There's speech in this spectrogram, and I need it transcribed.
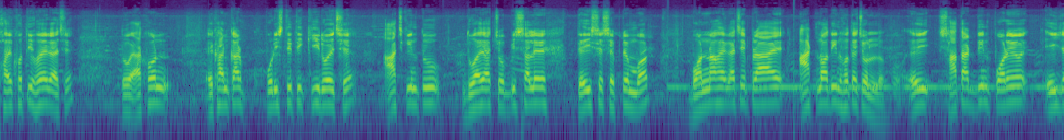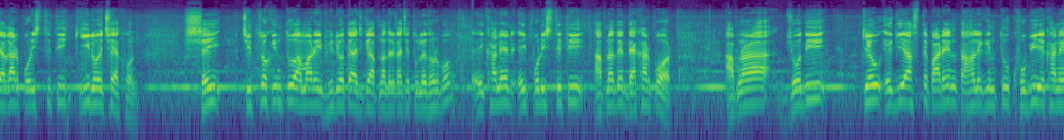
ক্ষয়ক্ষতি হয়ে গেছে, তো এখন এখানকার পরিস্থিতি কি রয়েছে? আজ কিন্তু দু হাজার চব্বিশ সালের তেইশে সেপ্টেম্বর, বন্যা হয়ে গেছে প্রায় আট ন দিন হতে চলল। এই সাত আট দিন পরে এই জায়গার পরিস্থিতি কি রয়েছে এখন? সেই চিত্র কিন্তু আমার এই ভিডিওতে আজকে আপনাদের কাছে তুলে ধরবো। এইখানের এই পরিস্থিতি আপনাদের দেখার পর, আপনারা যদি কেউ এগিয়ে আসতে পারেন, তাহলে কিন্তু খুবই এখানে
